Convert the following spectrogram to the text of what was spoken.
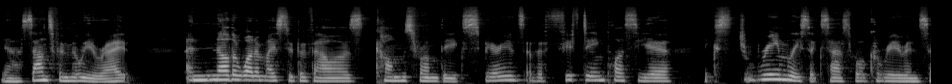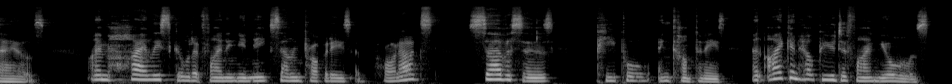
Yeah, sounds familiar, right? Another one of my superpowers comes from the experience of a 15 plus year, extremely successful career in sales. I'm highly skilled at finding unique selling properties of products, services, people, and companies, and I can help you define yours.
